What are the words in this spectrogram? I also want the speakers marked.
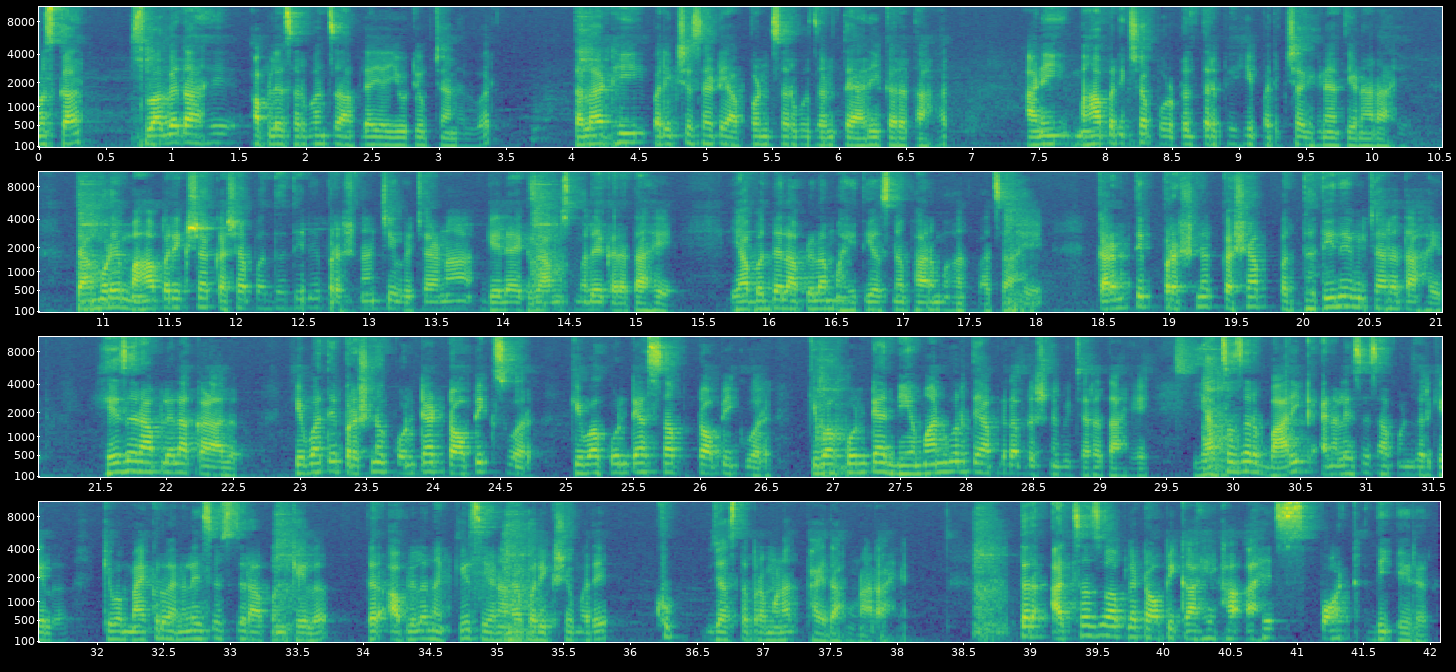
Speaker 1: नमस्कार स्वागत आहे आपल्या सर्वांचं आपल्या या यूट्यूब चॅनलवर तलाठी परीक्षेसाठी आपण सर्वजण तयारी करत आहात आणि महापरीक्षा पोर्टलतर्फे ही परीक्षा घेण्यात येणार आहे. त्यामुळे महापरीक्षा कशा पद्धतीने प्रश्नांची विचारणा गेल्या एक्झाम्समध्ये करत आहे याबद्दल आपल्याला माहिती असणं फार महत्त्वाचं आहे. कारण ते प्रश्न कशा पद्धतीने विचारत आहेत हे जर आपल्याला कळालं किंवा ते प्रश्न कोणत्या टॉपिक्सवर किंवा कोणत्या सब टॉपिकवर किंवा कोणत्या नियमांवर ते आपल्याला प्रश्न विचारत आहे ह्याचं जर बारीक ॲनालिसिस आपण जर केलं किंवा मायक्रो ॲनालिसिस जर आपण केलं तर आपल्याला नक्कीच येणाऱ्या परीक्षेमध्ये खूप जास्त प्रमाणात फायदा होणार आहे. तर आजचा जो आपला टॉपिक आहे हा आहे spot the error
